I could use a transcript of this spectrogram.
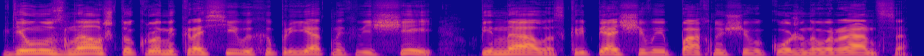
где он узнал, что кроме красивых и приятных вещей, пенала, скрипящего и пахнущего кожаного ранца,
